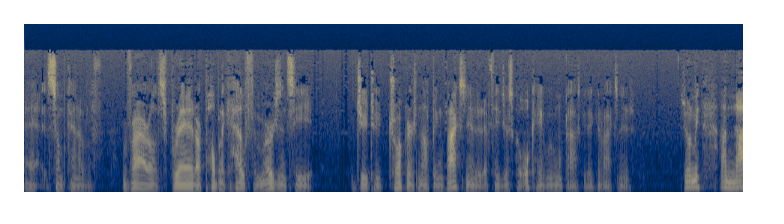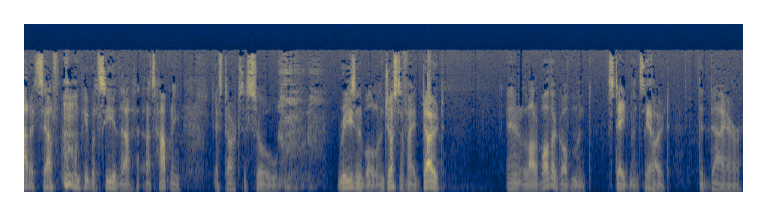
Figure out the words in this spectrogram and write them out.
uh, some kind of viral spread or public health emergency due to truckers not being vaccinated. If they just go, okay, we won't ask you to get vaccinated. Do you know what I mean? And that itself, when people see that that's happening, it starts to sow reasonable and justified doubt in a lot of other government statements Yeah. about the dire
